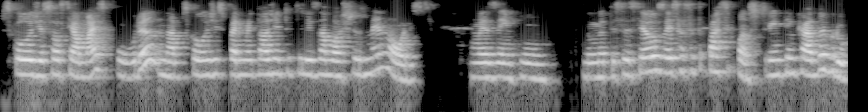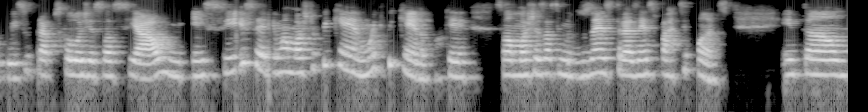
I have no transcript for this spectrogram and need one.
psicologia social mais pura, na psicologia experimental a gente utiliza amostras menores. Um exemplo no meu TCC, eu usei 60 participantes, 30 em cada grupo. Isso para psicologia social em si seria uma amostra pequena, muito pequena, porque são amostras acima de 200, 300 participantes. Então,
